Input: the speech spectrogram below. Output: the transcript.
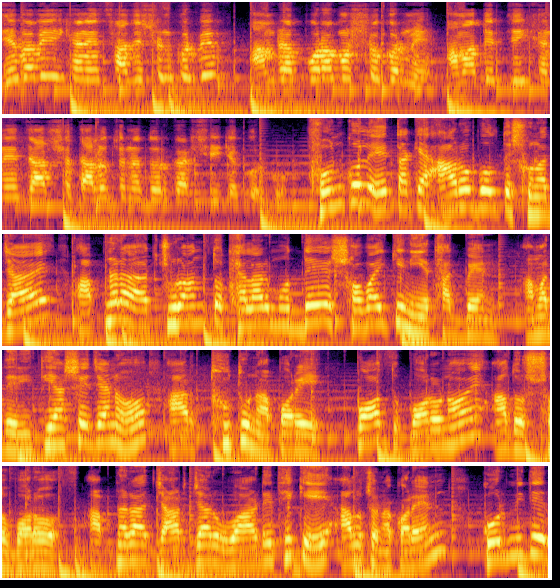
যেভাবে এখানে সাজেশন করবে আমরা পরামর্শ কর্মে আমাদের যেখানে যার সাথে আলোচনা দরকার সেইটা করব। ফোন কলে তাকে আরও বলতে শোনা যায় আপনারা চূড়ান্ত খেলার মধ্যে সবাইকে নিয়ে থাকবেন। আমাদের ইতিহাসে যেন আর থুতু না পড়ে। পদ বড় নয় আদর্শ বড়। আপনারা যার যার ওয়ার্ডে থেকে আলোচনা করেন কর্মীদের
